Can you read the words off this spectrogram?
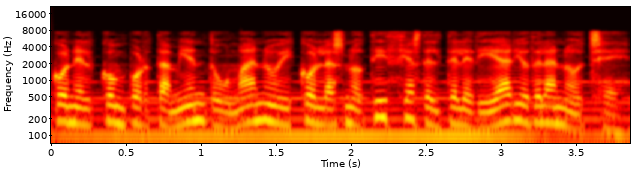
con el comportamiento humano y con las noticias del telediario de la noche.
